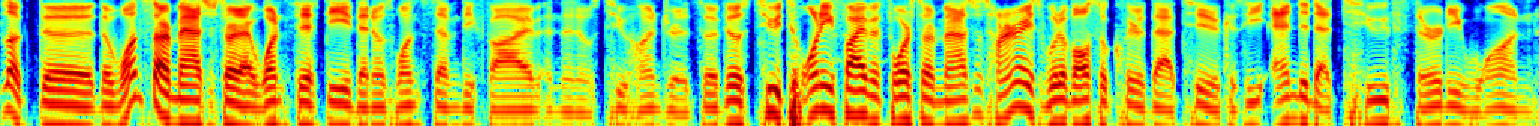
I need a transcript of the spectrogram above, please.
look the the one star master started at 150, then it was 175, and then it was 200. So if it was 225 at four star masters, Hunter Ace would have also cleared that too because he ended at 231.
